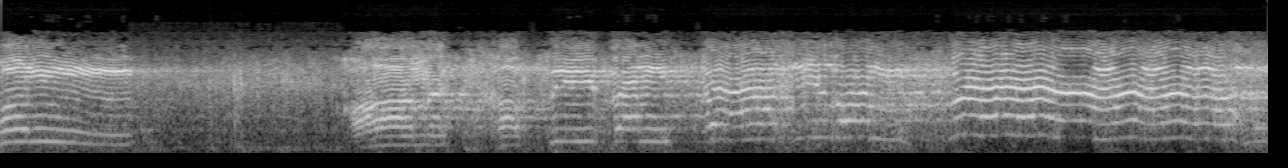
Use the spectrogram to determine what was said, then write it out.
الظلم قامت خطيبا فاخرا فاه.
